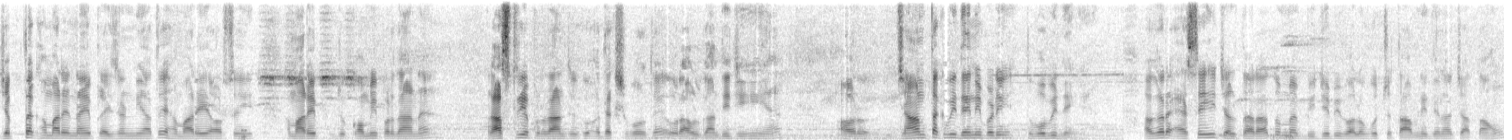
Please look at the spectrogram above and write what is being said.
जब तक हमारे नए प्रेसिडेंट नहीं आते, हमारे और से हमारे जो कौमी प्रधान हैं, राष्ट्रीय प्रधान जिनको अध्यक्ष बोलते हैं, वो राहुल गांधी जी ही हैं। और जान तक भी देनी पड़ी तो वो भी देंगे। अगर ऐसे ही चलता रहा तो मैं बीजेपी वालों को चेतावनी देना चाहता हूँ,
